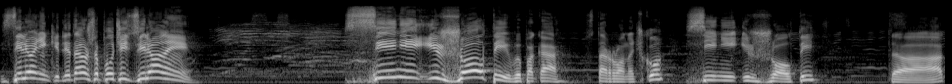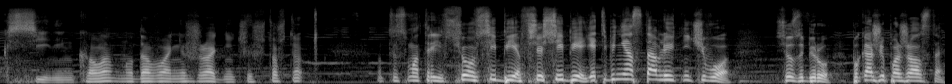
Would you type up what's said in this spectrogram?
Зелененький. Для того, чтобы получить зеленый. Синий и желтый. Вы пока в стороночку. Синий и желтый. Так, синенького. Ну давай, не жадничай. Что ж ты... Ну ты смотри, все себе, все себе. Я тебе не оставлю ничего. Все заберу. Покажи, пожалуйста.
